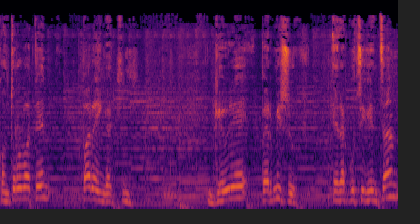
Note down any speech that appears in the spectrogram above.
kontrol baten pare ingatxun. Geure permisuk erakutsi gintzan,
